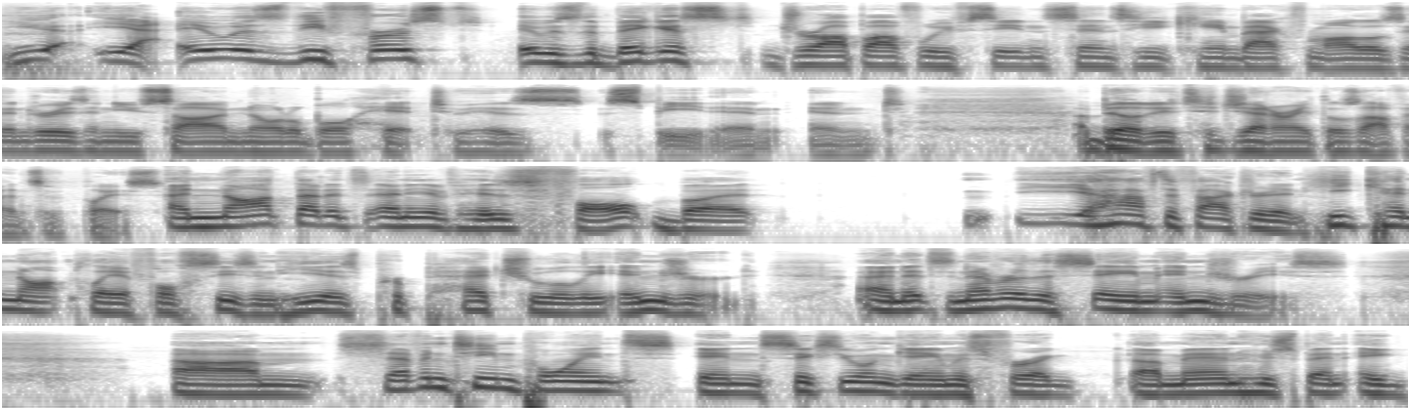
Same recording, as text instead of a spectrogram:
Yeah, yeah. It was the first. It was the biggest drop off we've seen since he came back from all those injuries, and you saw a notable hit to his speed and and ability to generate those offensive plays. And not that it's any of his fault, but you have to factor it in. He cannot play a full season. He is perpetually injured, and it's never the same injuries. Um, 17 points in 61 games for a, a man who spent a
